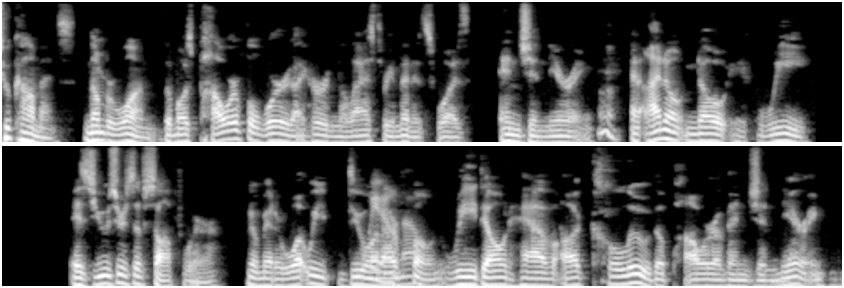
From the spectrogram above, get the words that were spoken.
Two comments. Number one, the most powerful word I heard in the last three minutes was engineering. Hmm. And I don't know if we, as users of software, no matter what we do we on our know. phone, we don't have a clue the power of engineering.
